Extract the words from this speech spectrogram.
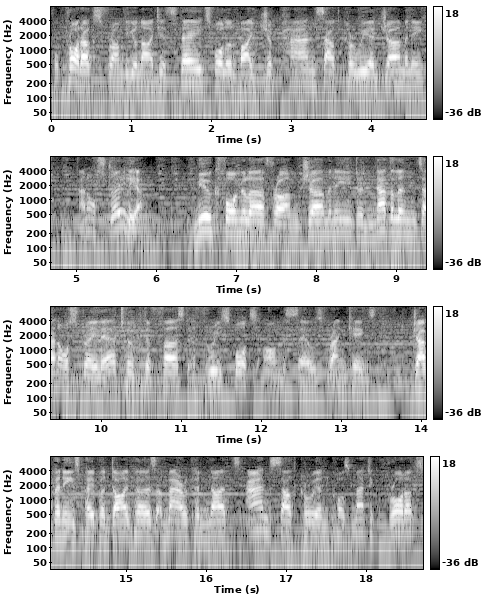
for products from the United States, followed by Japan, South Korea, Germany, and Australia. Milk formula from Germany, the Netherlands, and Australia took the first three spots on the sales rankings. Japanese paper diapers, American nuts, and South Korean cosmetic products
